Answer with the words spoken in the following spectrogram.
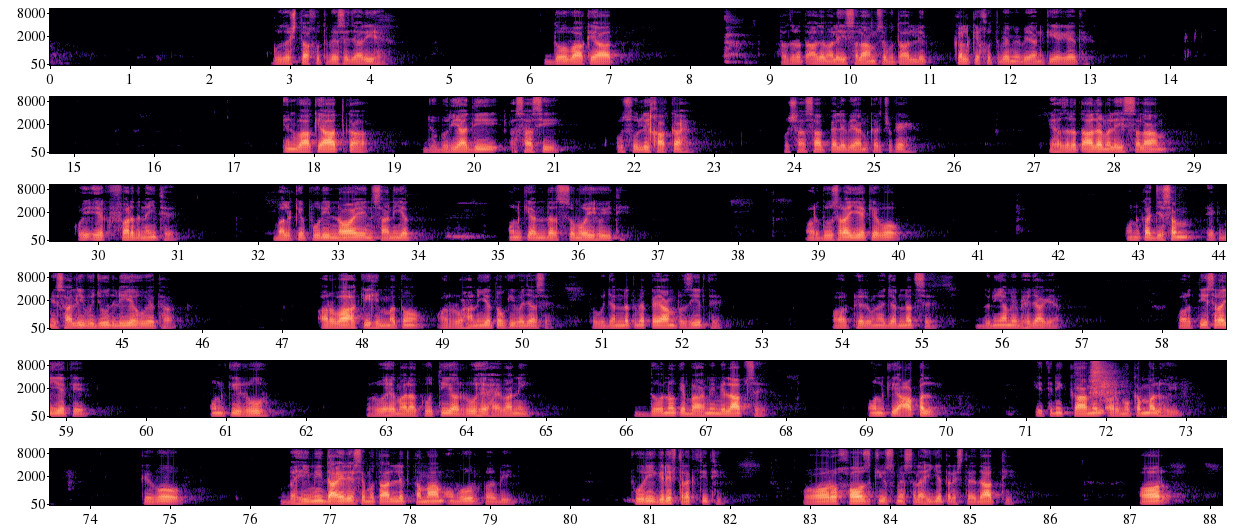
گزشتہ خطبے سے جاری ہے۔ دو واقعات حضرت آدم علیہ السلام سے متعلق کل کے خطبے میں بیان کیے گئے تھے۔ ان واقعات کا جو بنیادی اثاثی اصولی خاکہ ہے، وہ شاہ صاحب پہلے بیان کر چکے ہیں کہ حضرت آدم علیہ السلام کوئی ایک فرد نہیں تھے، بلکہ پوری نوع انسانیت ان کے اندر سموئی ہوئی تھی۔ اور دوسرا یہ کہ وہ ان کا جسم ایک مثالی وجود لیے ہوئے تھا اور واہ کی ہمتوں اور روحانیتوں کی وجہ سے۔ تو وہ جنت میں قیام پذیر تھے اور پھر انہیں جنت سے دنیا میں بھیجا گیا۔ اور تیسرا یہ کہ ان کی روح روح ملاکوتی اور روح حیوانی دونوں کے باہمی ملاپ سے ان کی عقل اتنی کامل اور مکمل ہوئی کہ وہ بہیمی دائرے سے متعلق تمام امور پر بھی پوری گرفت رکھتی تھی غور و خوض کی اس میں صلاحیت اور استعداد تھی اور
